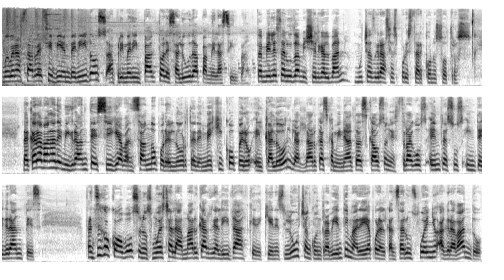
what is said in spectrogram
Muy buenas tardes y bienvenidos a Primer Impacto. Les saluda Pamela Silva. También les saluda Michelle Galván. Muchas gracias por estar con nosotros. La caravana de migrantes sigue avanzando por el norte de México, pero el calor y las largas caminatas causan estragos entre sus integrantes. Francisco Cobos nos muestra la amarga realidad que de quienes luchan contra viento y marea por alcanzar un sueño agravando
